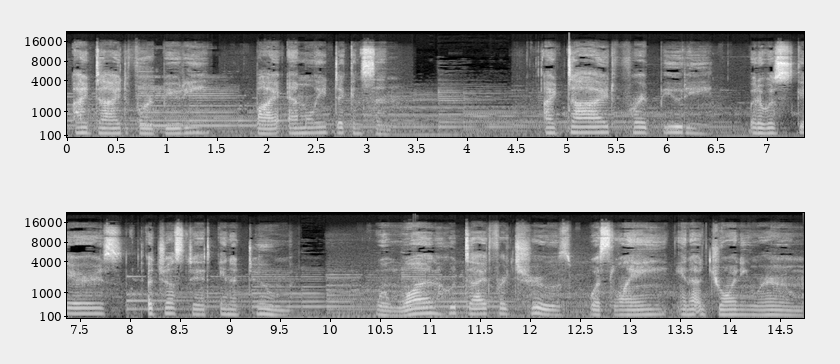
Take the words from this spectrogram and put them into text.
I Died for Beauty by Emily Dickinson. I died for beauty, but it was scarce adjusted in a tomb. When one who died for truth was laying in an adjoining room,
